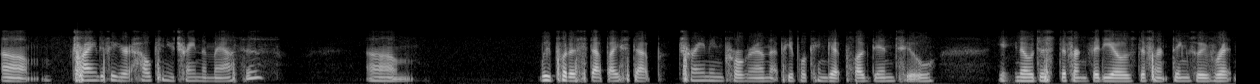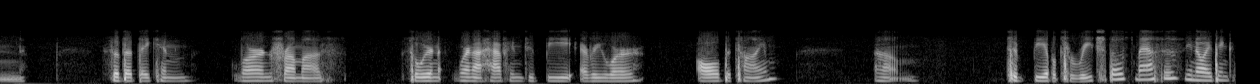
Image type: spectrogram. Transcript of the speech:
um, trying to figure out how can you train the masses. Um, we put a step-by-step training program that people can get plugged into. You know, just different videos, different things we've written, so that they can learn from us so we're not, we're not having to be everywhere all the time um, to be able to reach those masses. You know, I think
